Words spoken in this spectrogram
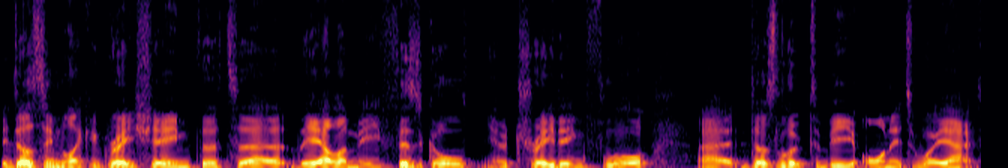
It does seem like a great shame that uh, the LME physical, you know, trading floor uh, does look to be on its way out.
